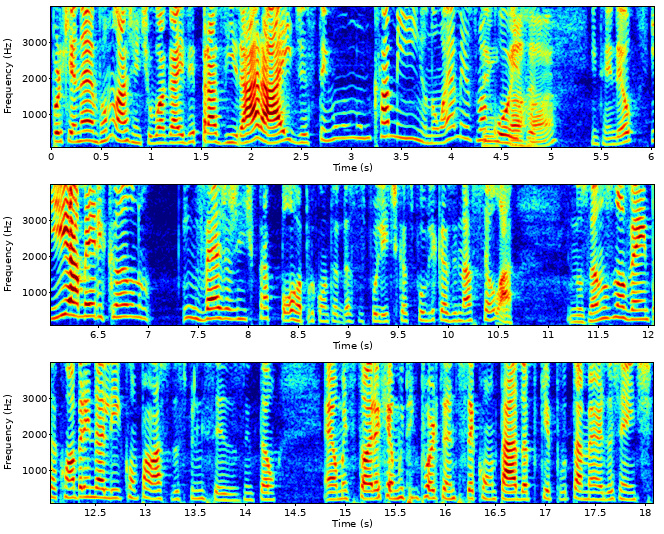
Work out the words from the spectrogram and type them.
Porque, né, vamos lá, gente, o HIV pra virar AIDS tem um, um caminho, não é a mesma Tem um- coisa Aham. entendeu? E americano inveja a gente pra porra por conta dessas políticas públicas e nasceu lá. Nos anos 90, com a Brenda Lee com o Palácio das Princesas. Então, é uma história que é muito importante ser contada, porque puta merda, gente.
